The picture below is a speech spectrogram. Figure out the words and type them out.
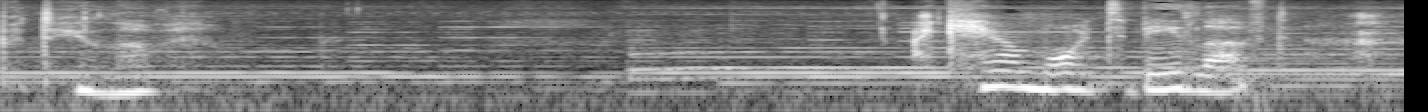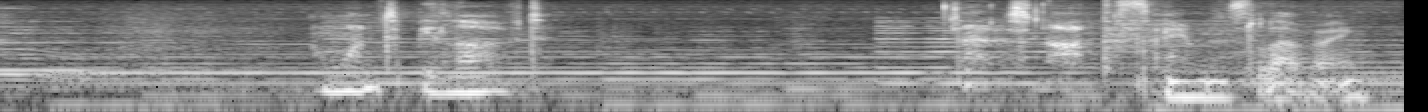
But do you love him? I care more to be loved. I want to be loved. That is not the same as loving.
